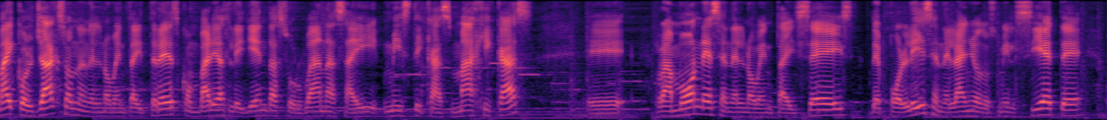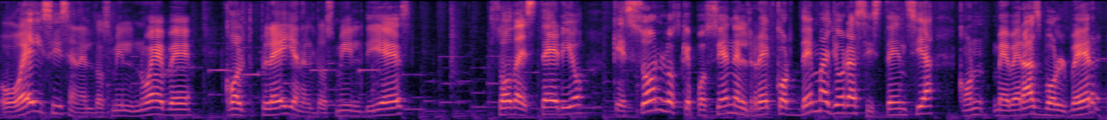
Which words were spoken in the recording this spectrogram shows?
Michael Jackson en el 93 con varias leyendas urbanas ahí místicas mágicas. Eh, Ramones en el 96, The Police en el año 2007, Oasis en el 2009, Coldplay en el 2010, Soda Stereo, que son los que poseen el récord de mayor asistencia con Me Verás Volver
